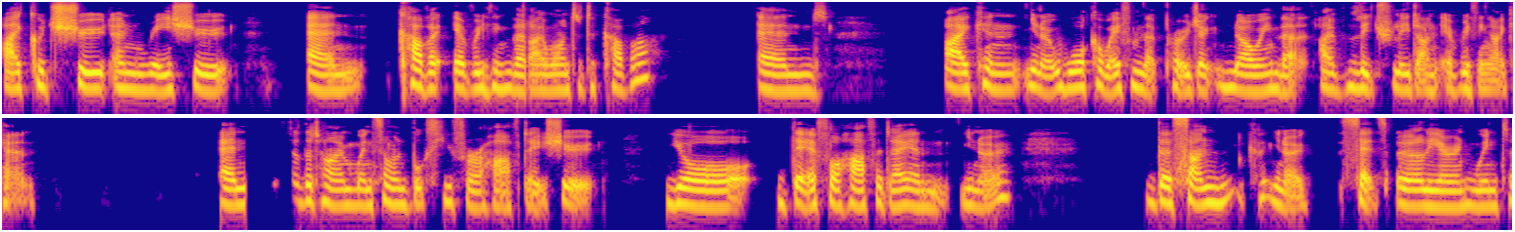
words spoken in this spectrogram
I could shoot and reshoot and cover everything that I wanted to cover. And I can, you know, walk away from that project knowing that I've literally done everything I can. And most of the time when someone books you for a half day shoot, you're there for half a day and, you know, the sun, you know, sets earlier in winter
